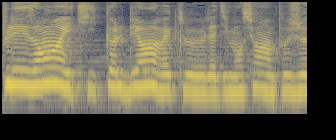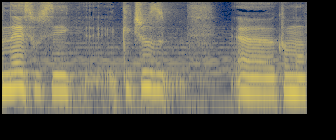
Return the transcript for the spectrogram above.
plaisant et qui colle bien avec la dimension un peu jeunesse où c'est quelque chose euh, comment?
